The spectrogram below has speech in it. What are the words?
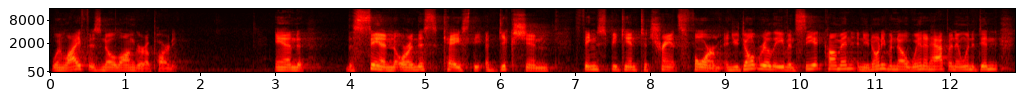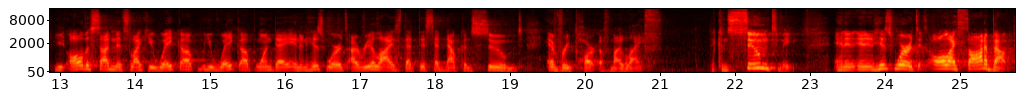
when life is no longer a party. And the sin, or in this case, the addiction, things begin to transform. And you don't really even see it coming and you don't even know when it happened and when it didn't. You, all of a sudden it's like you wake up you wake up one day and in his words i realized that this had now consumed every part of my life. It consumed me and in, in, his words, it's all I thought about.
